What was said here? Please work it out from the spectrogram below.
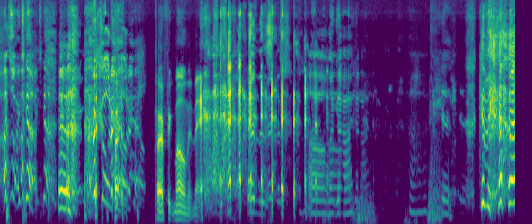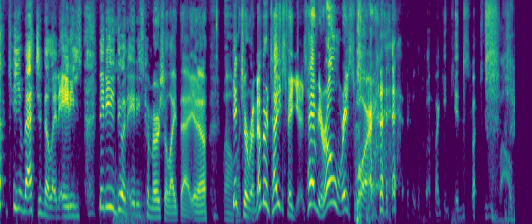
Oh my God. We're going to hell. To hell. Perfect moment, man. Goodness. Oh my God. Can, can you imagine the late 80s? They need to do an 80s commercial like that, you know? Oh Get your Remember Titans figures. Have your own race war. fucking kids fucking involved.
